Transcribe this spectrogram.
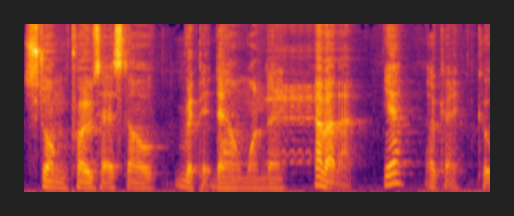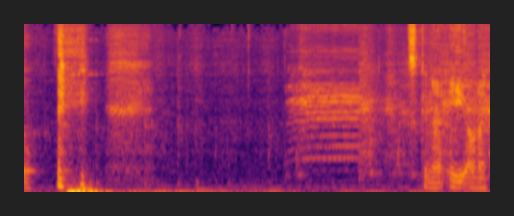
strong protest, I'll rip it down one day. How about that? Yeah? Okay, cool. it's gonna eat on a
